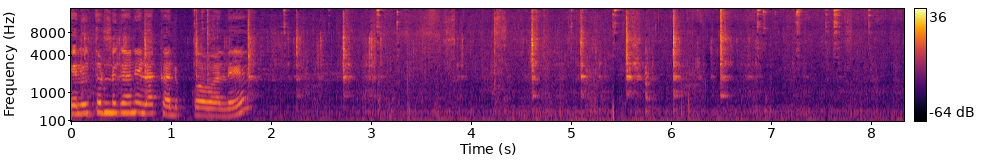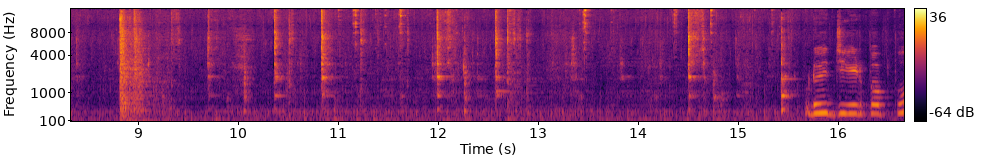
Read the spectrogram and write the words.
వెలుగుతుండగానే ఇలా కలుపుకోవాలి. ఇప్పుడు జీడిపప్పు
